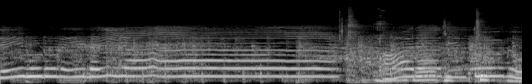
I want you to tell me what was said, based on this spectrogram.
దేవుడు లేడయ్యా. ఆరాధించును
